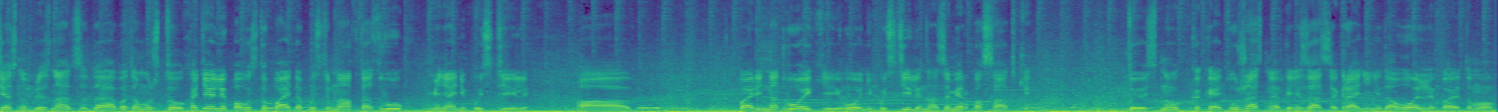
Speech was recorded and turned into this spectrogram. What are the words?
честно признаться, да, потому что хотели повыступать, допустим, на автозвук, меня не пустили. А парень на двойке, его не пустили на замер посадки. То есть, ну, какая-то ужасная организация, крайне недовольны, поэтому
